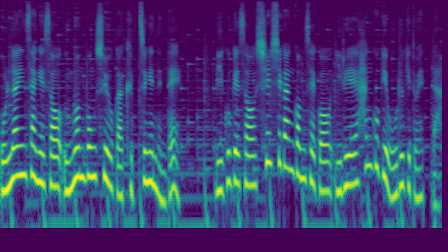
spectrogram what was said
온라인상에서 응원봉 수요가 급증했는데 미국에서 실시간 검색어 1위에 한국이 오르기도 했다.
